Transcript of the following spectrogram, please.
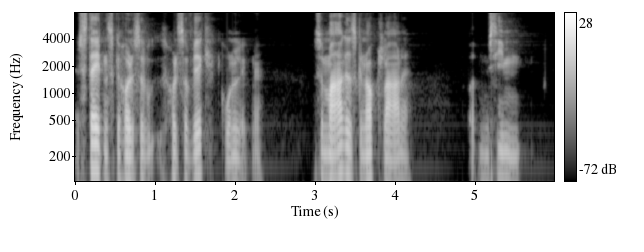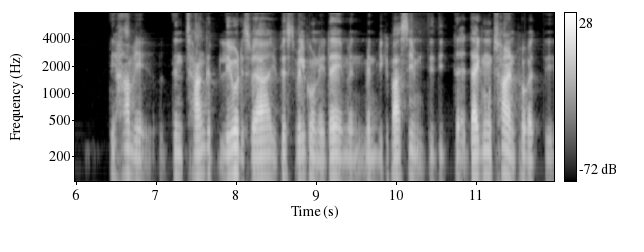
At staten skal holde sig, holde sig væk grundlæggende. Så markedet skal nok klare det. Og man sige, det har vi, den tanke lever desværre i bedste velgående i dag, men, men vi kan bare se, at det, det, der, der er ikke nogen tegn på, at det,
